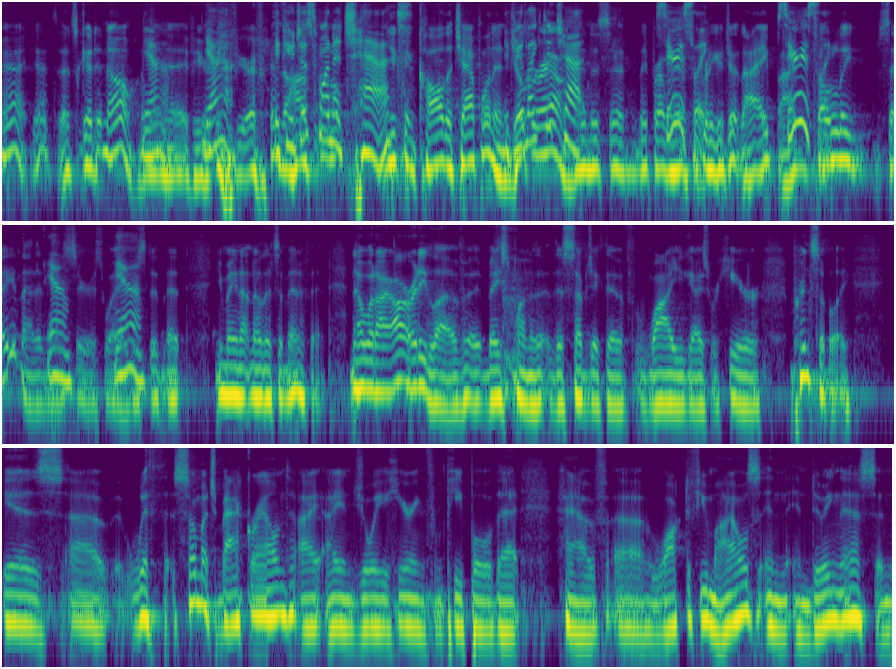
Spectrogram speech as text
Yeah, yeah, that's good to know. I yeah, mean, uh, if you're yeah. if you're ever if you just want to chat, you can call the chaplain and if joke like around. to chat, just, uh, they probably seriously, pretty good jokes. I, seriously, I'm totally saying that in yeah. a serious way. Yeah. Just that you may not know that's a benefit. Now, what I already love, uh, based upon the, the subject of why you guys were here, principally, is uh, with so much background, I, I, enjoy hearing from people that have uh, walked a few miles in, in doing this, and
